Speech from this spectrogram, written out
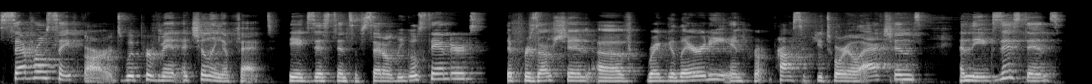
Several safeguards would prevent a chilling effect the existence of settled legal standards, the presumption of regularity in prosecutorial actions, and the existence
